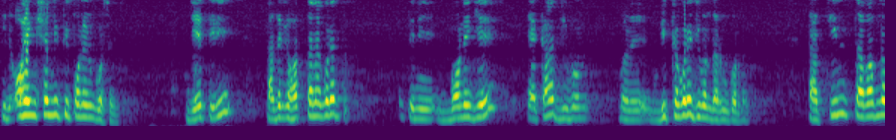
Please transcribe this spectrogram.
তিনি অহিংসার নীতি প্রণয়ন করছেন। যে তিনি তাদেরকে হত্যা না করে তিনি বনে গিয়ে একা জীবন মানে ভিক্ষা করে জীবন ধারণ করবেন। তার চিন্তা ভাবনা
